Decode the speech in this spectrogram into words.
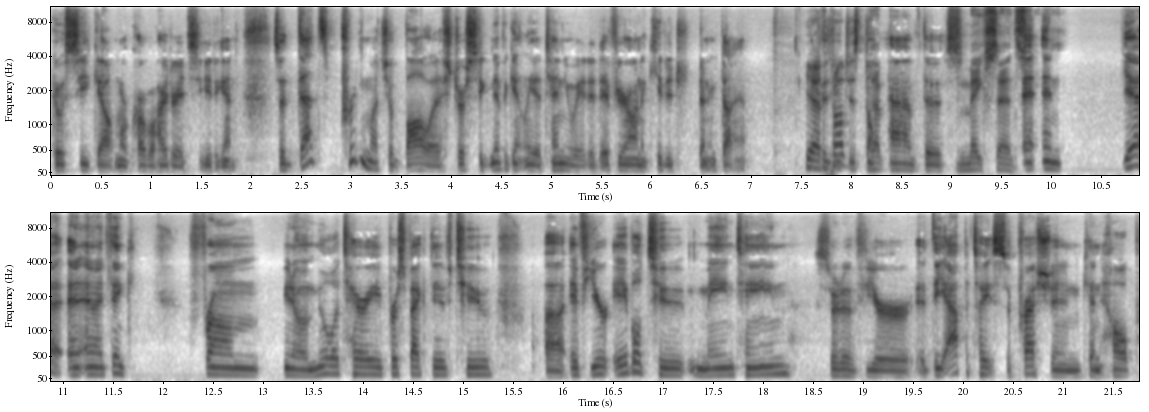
go seek out more carbohydrates to eat again. So that's pretty much abolished or significantly attenuated if you're on a ketogenic diet. Yeah, because prob- you just don't have those. Makes sense. And, and yeah, and, and, I think from you know a military perspective too, uh, if you're able to maintain sort of your the appetite suppression can help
